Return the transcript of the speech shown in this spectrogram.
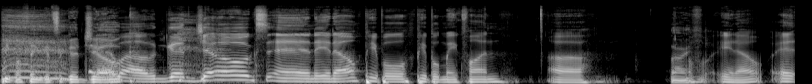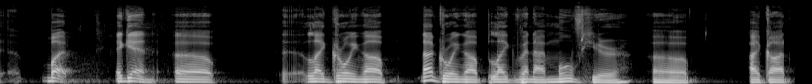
People think it's a good joke. well good jokes and you know people people make fun uh Sorry. of- you know it, but again uh like growing up not growing up like when i moved here uh i got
